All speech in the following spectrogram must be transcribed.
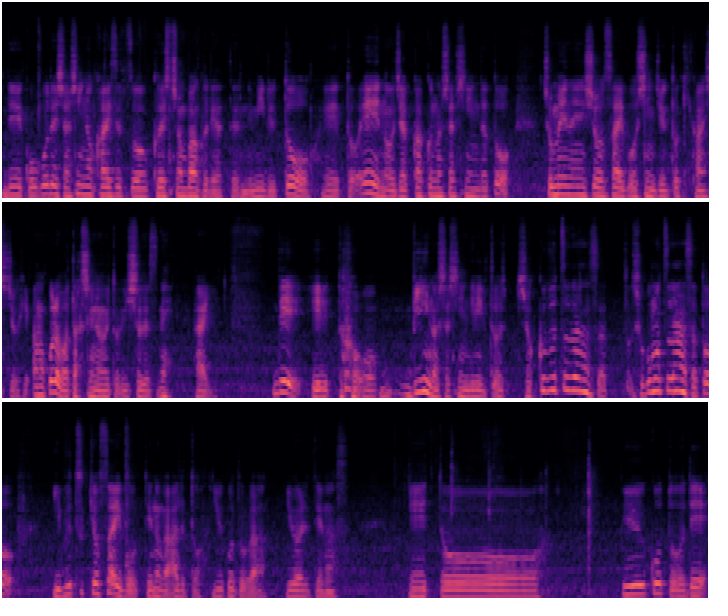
で、ここで写真の解説をクエスチョンバンクでやってるんで見ると、えっと、A の若角の写真だと、著名な炎症細胞浸潤と気管支上皮。あの、これは私の絵と一緒ですね。はい。で、えっと、B の写真で見ると、植物段差と、食物段差と異物巨細胞っていうのがあるということが言われています。えっと、ということで、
